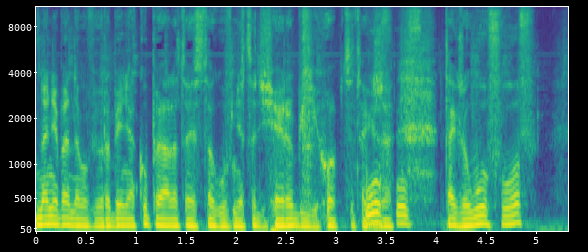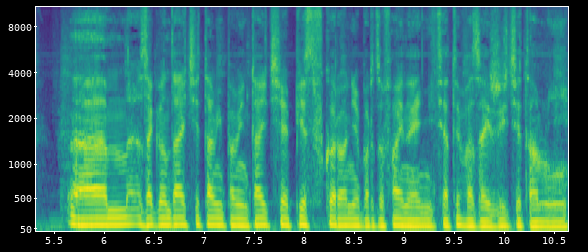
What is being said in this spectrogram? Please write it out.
no nie będę mówił robienia kupy, ale to jest to głównie, co dzisiaj robili chłopcy. Także Łuf, łuf. Także łuf, łuf. Em, zaglądajcie tam i pamiętajcie, pies w koronie, bardzo fajna inicjatywa, zajrzyjcie tam i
